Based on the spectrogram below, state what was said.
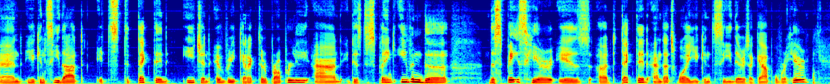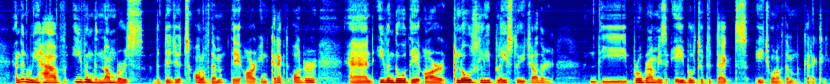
and you can see that it's detected each and every character properly and it is displaying. Even the the space here is uh, detected and that's why you can see there's a gap over here. And then we have even the numbers the digits all of them they are in correct order and even though they are closely placed to each other the program is able to detect each one of them correctly.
